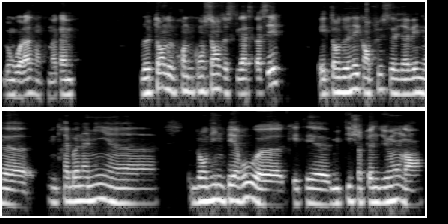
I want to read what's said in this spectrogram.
donc voilà, donc on a quand même le temps de prendre conscience de ce qui va se passer, étant donné qu'en plus j'avais une, une très bonne amie euh, Blondine Pérou euh, qui était euh, multi-championne du monde en,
